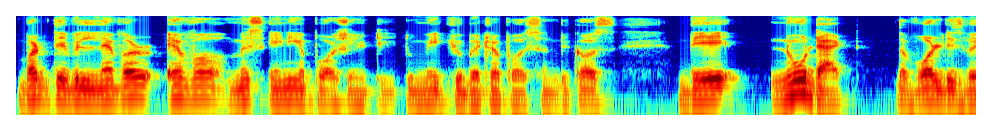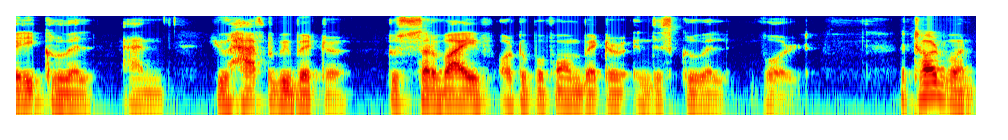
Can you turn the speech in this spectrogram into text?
But they will never ever miss any opportunity to make you better person because they know that the world is very cruel and you have to be better to survive or to perform better in this cruel world the third one,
